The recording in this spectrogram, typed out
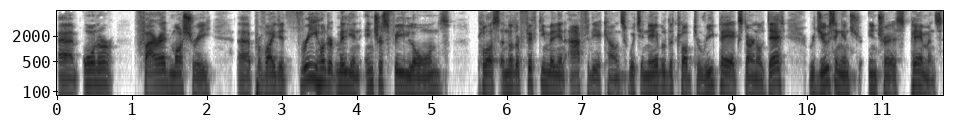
Um, owner Farhad Moshiri uh, provided 300 million interest-free loans plus another 50 million after the accounts, which enabled the club to repay external debt, reducing int- interest payments.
